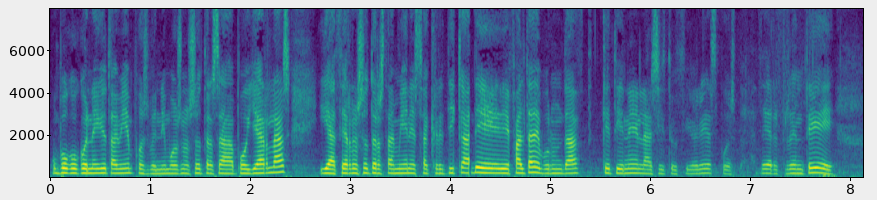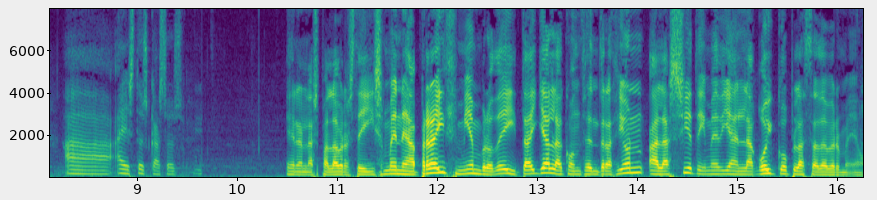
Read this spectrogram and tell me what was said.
un poco con ello también pues venimos nosotras a apoyarlas y hacer nosotras también esa crítica de, falta de voluntad que tienen las instituciones pues para hacer frente a estos casos. Eran las palabras de Ismene Apraiz, miembro de Italia, la concentración a las siete y media en la Goico Plaza de Bermeo.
